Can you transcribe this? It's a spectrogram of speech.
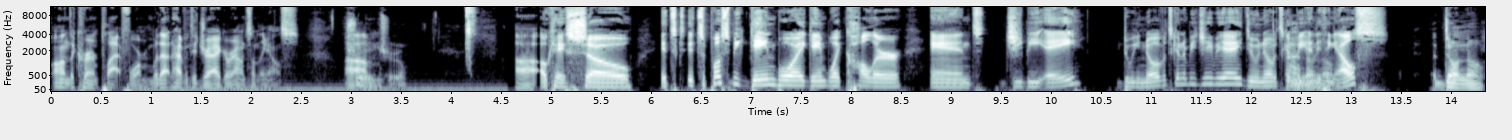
on the current platform without having to drag around something else. true, um, true. Uh, okay, so it's it's supposed to be Game Boy, Game Boy Color, and GBA. Do we know if it's going to be GBA? Do we know if it's going to be anything know. else? Don't know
